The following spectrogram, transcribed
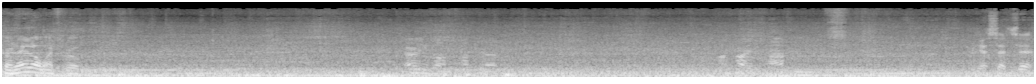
Tornado went through. Everything's all fucked up. I'm probably just happening. I guess that's it.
